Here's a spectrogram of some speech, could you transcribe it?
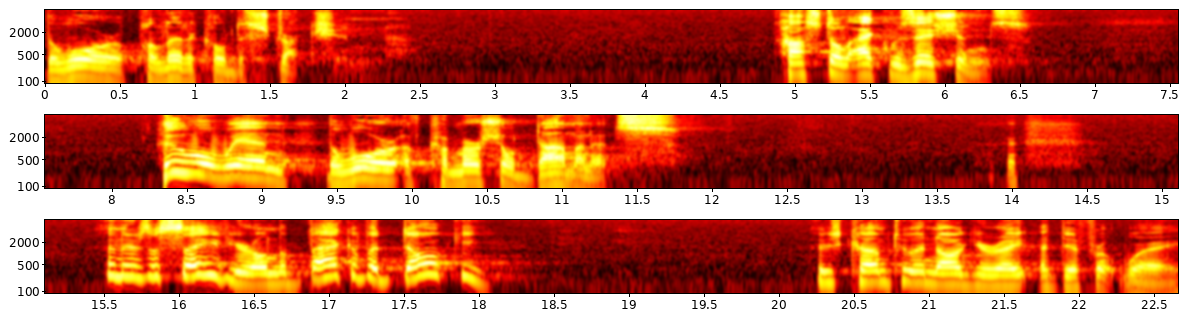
the war of political destruction? Hostile acquisitions. Who will win the war of commercial dominance? And there's a Savior on the back of a donkey who's come to inaugurate a different way.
